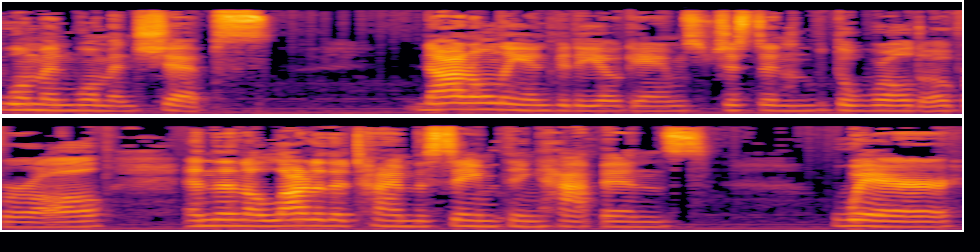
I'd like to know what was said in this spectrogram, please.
woman woman ships not only in video games just in the world overall. And then a lot of the time the same thing happens where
